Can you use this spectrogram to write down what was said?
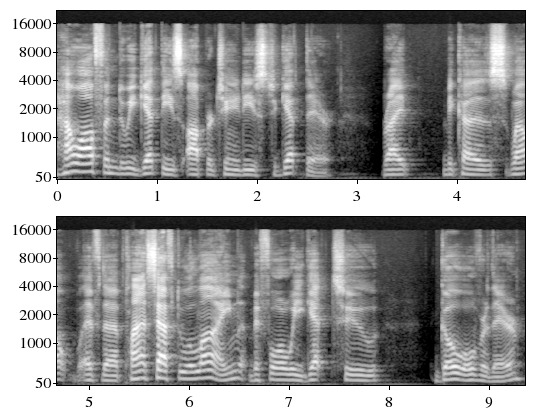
how often do we get these opportunities to get there, right? Because, well, if the planets have to align before we get to go over there,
